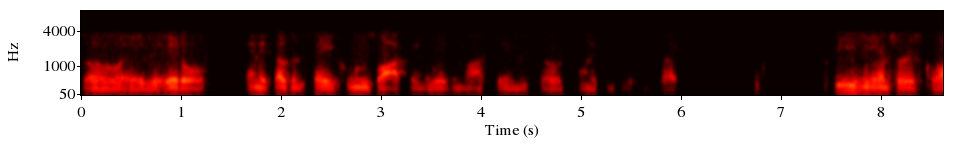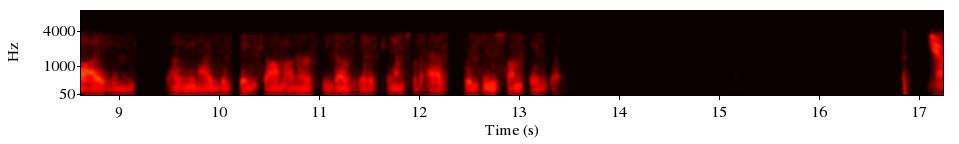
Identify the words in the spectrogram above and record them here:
So it, it'll, and it doesn't say who's locked in, who isn't locked in, so it's kind of confusing. But the easy answer is Clyde, and I mean, I would think John Hunter, if he does get a chance, would have would do something. But Yeah,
